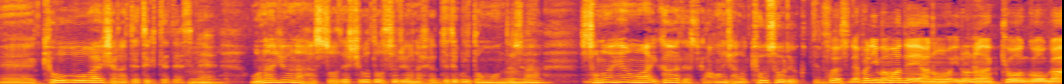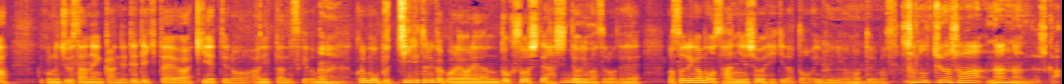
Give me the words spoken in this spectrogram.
えー競合会社が出てきてですね、同じような発想で仕事をするような人が出てくると思うんですが、その辺はいかがですか？御社の競争力っていうのは。そうですね。やっぱり今まであのいろんな競合がこの13年間で出てきたような消えっていうのはありったんですけども、はい。これもうぶっちぎりとにかく我々あの独走して走っておりますので、まあそれがもう参入障壁だというふうに思っております。その強さは何なんですか？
